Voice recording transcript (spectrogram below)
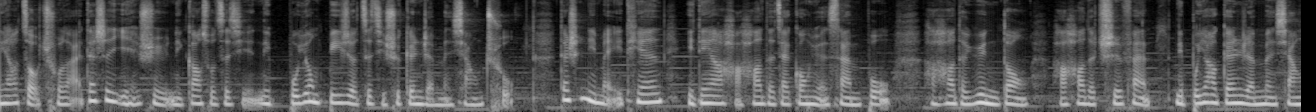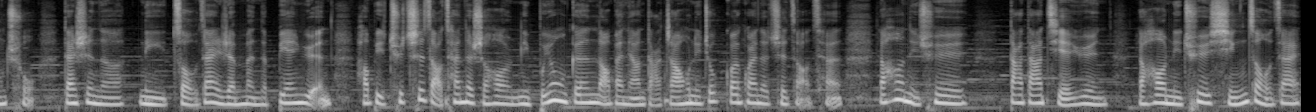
你要走出来，但是也许你告诉自己，你不用逼着自己去跟人们相处，但是你每一天一定要好好的在公园散步，好好的运动，好好的吃饭。你不要跟人们相处，但是呢，你走在人们的边缘，好比去吃早餐的时候，你不用跟老板娘打招呼，你就乖乖的吃早餐，然后你去搭搭捷运，然后你去行走在。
